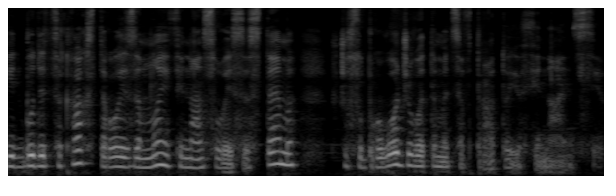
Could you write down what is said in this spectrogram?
відбудеться крах старої земної фінансової системи, що супроводжуватиметься втратою фінансів.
